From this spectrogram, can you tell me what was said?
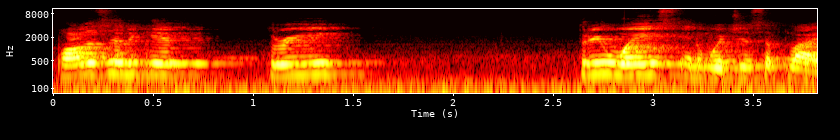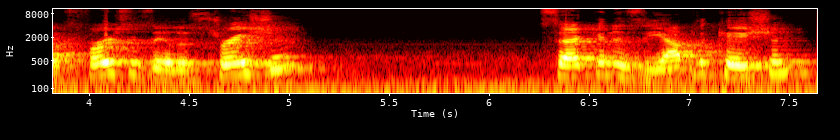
Paul is going to give three, three ways in which this applies. First is the illustration, second is the application,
